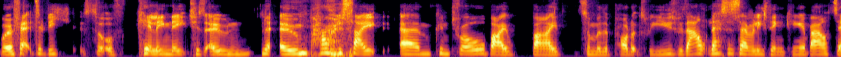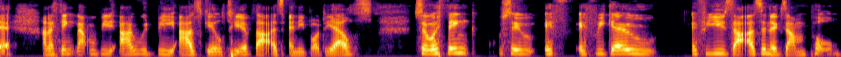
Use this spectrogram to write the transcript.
we're effectively sort of killing nature's own own parasite um, control by by some of the products we use without necessarily thinking about it. And i think that would be i would be as guilty of that as anybody else. So i think so if if we go if you use that as an example,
